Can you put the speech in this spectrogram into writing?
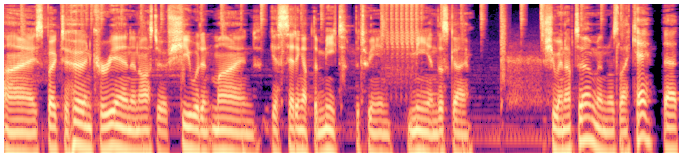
I spoke to her in Korean and asked her if she wouldn't mind, I guess, setting up the meet between me and this guy. She went up to him and was like, Hey, that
